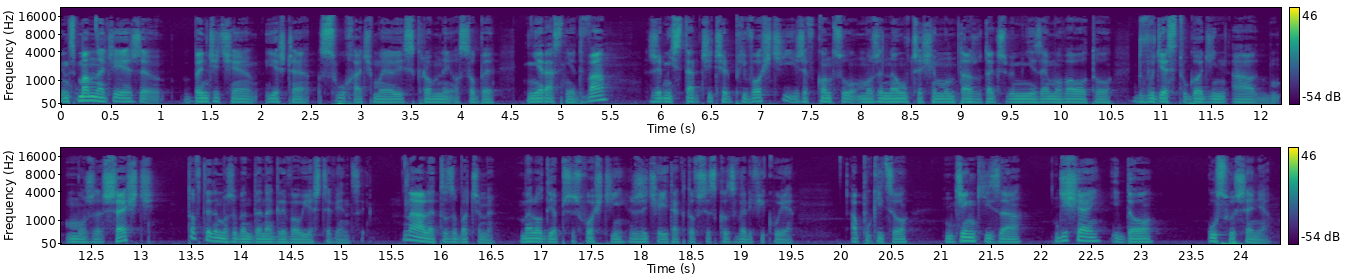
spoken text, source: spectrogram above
Więc mam nadzieję, że będziecie jeszcze słuchać mojej skromnej osoby nie raz, nie dwa, że mi starczy cierpliwości i że w końcu może nauczę się montażu tak, żeby mi nie zajmowało to 20 godzin, a może 6, to wtedy może będę nagrywał jeszcze więcej. No ale to zobaczymy. melodia przyszłości, życie i tak to wszystko zweryfikuje. A póki co, dzięki za dzisiaj i do usłyszenia.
